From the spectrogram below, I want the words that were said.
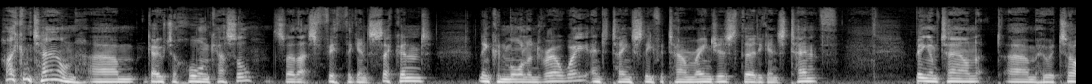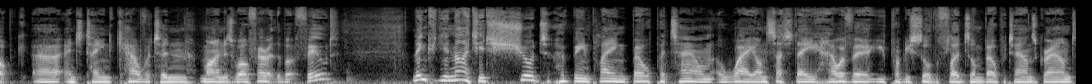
Highcombe Town um, go to Horncastle, so that's fifth against second. Lincoln Moorlands Railway entertain Sleaford Town Rangers, third against tenth. Bingham Town, um, who are top, uh, entertained Calverton Miners Welfare at the Butfield. Lincoln United should have been playing Belper Town away on Saturday. However, you probably saw the floods on Belper Town's ground,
